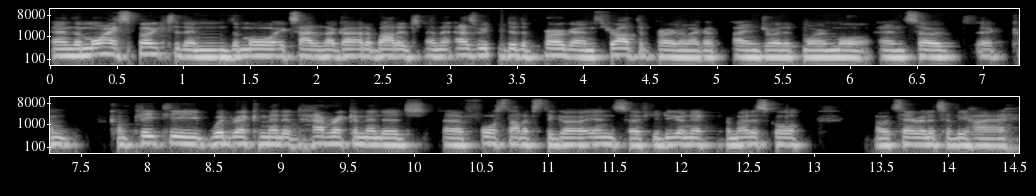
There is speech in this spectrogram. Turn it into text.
and the more I spoke to them, the more excited I got about it. And as we did the program, throughout the program, I got I enjoyed it more and more. And so, uh, com- completely would recommend it, have recommended uh, for startups to go in. So if you do your net promoter score, I would say relatively high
